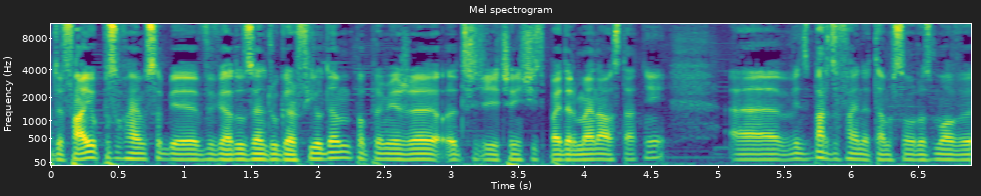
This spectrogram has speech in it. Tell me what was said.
Spotify'u, posłuchałem sobie wywiadu z Andrew Garfieldem po premierze trzeciej części Spidermana ostatniej, e, więc bardzo fajne tam są rozmowy.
